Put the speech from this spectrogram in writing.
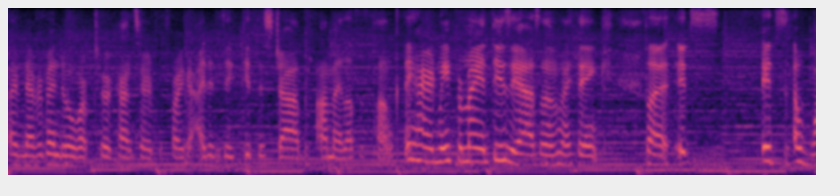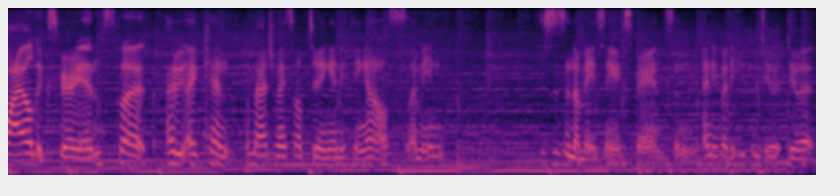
I've never been to a Warped Tour concert before I got I didn't get this job on my love of punk. They hired me for my enthusiasm, I think. But it's it's a wild experience, but I, I can't imagine myself doing anything else. I mean, this is an amazing experience and anybody who can do it, do it.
